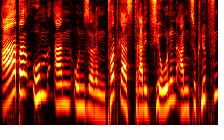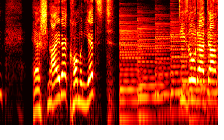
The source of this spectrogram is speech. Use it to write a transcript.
Aber um an unseren Podcast-Traditionen anzuknüpfen, Herr Schneider, kommen jetzt dies oder das,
